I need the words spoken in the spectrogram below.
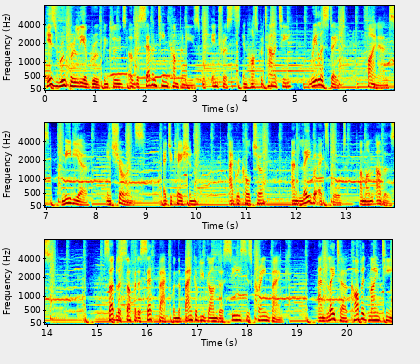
His Ruparelia Group includes over 17 companies with interests in hospitality, real estate, finance, media, insurance, education, agriculture, and labor export, among others. Sudhir suffered a setback when the Bank of Uganda seized his Crane Bank, and later COVID-19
